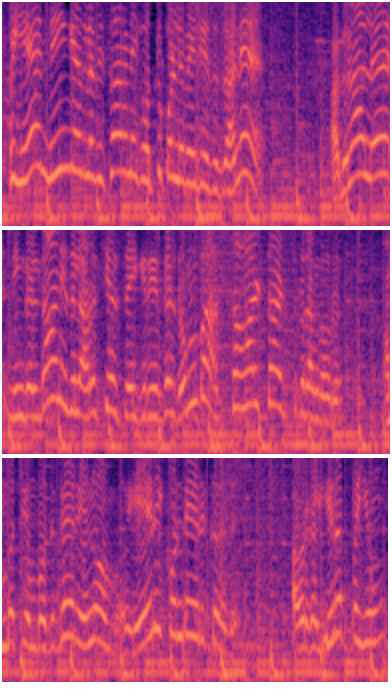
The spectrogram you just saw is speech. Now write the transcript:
இப்ப ஏன் நீங்க இதுல விசாரணைக்கு ஒத்துக்கொள்ள வேண்டியது தானே? அதனால நீங்கள் தான் இதில் அரசியல் செய்கிறீர்கள். ரொம்ப அசால்ட்டா எடுத்துக்கிறாங்க ஒரு ஐம்பத்தி ஒன்பது பேர் இன்னும் ஏறிக்கொண்டே இருக்கிறது. அவர்கள் இறப்பையும்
